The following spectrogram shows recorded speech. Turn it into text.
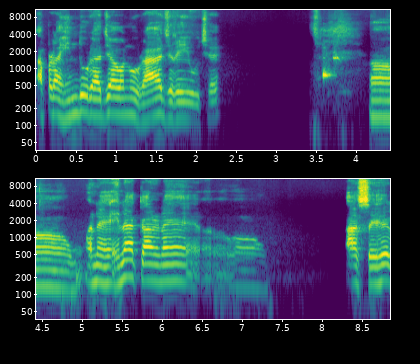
આપણા હિન્દુ રાજાઓનું રાજ રહ્યું છે. અને એના કારણે આ શહેર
